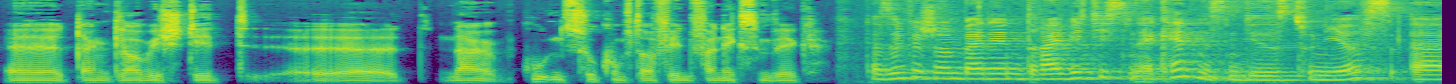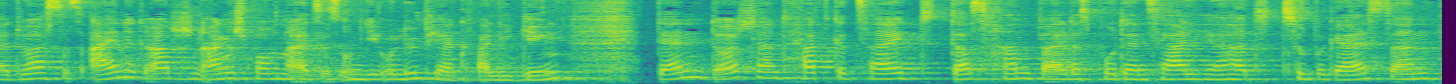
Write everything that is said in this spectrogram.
äh, dann glaube ich, steht äh, einer guten Zukunft auf jeden Fall nichts im Weg. Da sind wir schon bei den drei wichtigsten Erkenntnissen dieses Turniers. Äh, du hast das eine gerade schon angesprochen, als es um die Olympia-Quali ging. Denn Deutschland hat gezeigt, dass Handball das Potenzial hier hat, zu begeistern.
